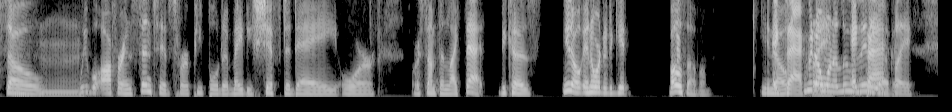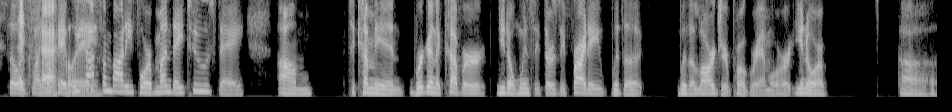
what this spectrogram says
so mm-hmm. we will offer incentives for people to maybe shift a day or or something like that, because you know, in order to get both of them, you know, exactly. we don't want to lose exactly. any of it. So it's exactly. like, okay, we got somebody for Monday, Tuesday, um, to come in, we're going to cover, you know, Wednesday, Thursday, Friday with a with a larger program or you know, or uh,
